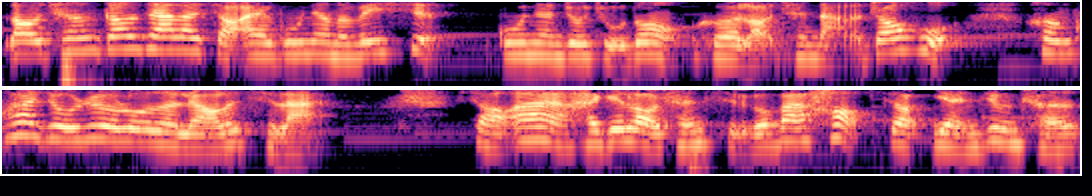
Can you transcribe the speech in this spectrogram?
老陈刚加了小爱姑娘的微信。姑娘就主动和老陈打了招呼，很快就热络的聊了起来。小爱还给老陈起了个外号，叫眼镜陈。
